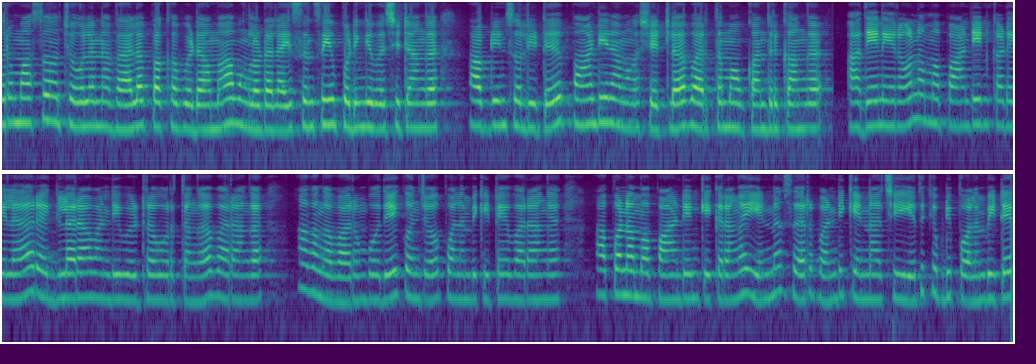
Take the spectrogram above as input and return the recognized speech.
ஒரு மாதம் சோழனை வேலை பார்க்க விடாமல் அவங்களோட லைசன்ஸையும் பிடுங்கி வச்சுட்டாங்க அப்படின்னு சொல்லிட்டு பாண்டியன் அவங்க ஷெட்டில் வருத்தமாக உட்காந்துருக்காங்க அதே நேரம் நம்ம பாண்டியன் கடையில் ரெகுலராக வண்டி விடுற ஒருத்தங்க வராங்க. அவங்க வரும்போதே கொஞ்சம் புலம்பிக்கிட்டே வராங்க. அப்போ நம்ம பாண்டியன் கேட்குறாங்க என்ன சார்? வண்டிக்கு என்னாச்சு? எதுக்கு இப்படி புலம்பிகிட்டே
